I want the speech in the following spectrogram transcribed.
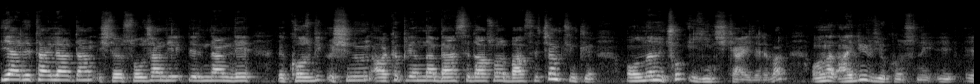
Diğer detaylardan işte solucan deliklerinden ve e, kozmik ışının arka planından ben size daha sonra bahsedeceğim çünkü onların çok ilginç hikayeleri var. Onlar ayrı bir video konusunu e, e,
